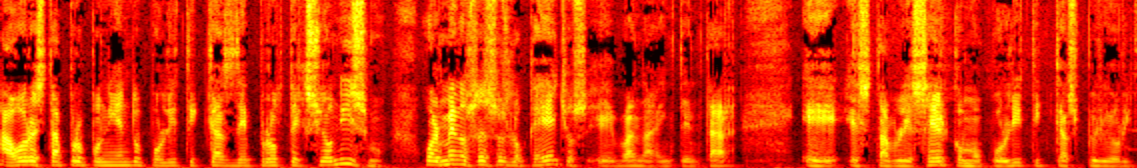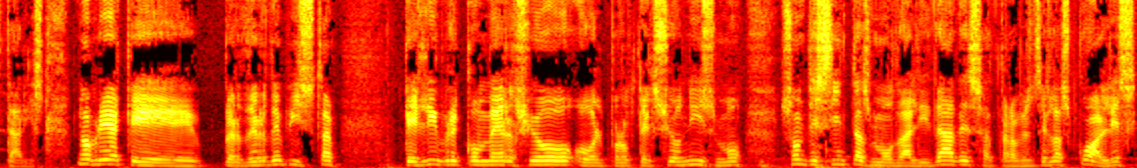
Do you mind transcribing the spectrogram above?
ahora está proponiendo políticas de proteccionismo, o al menos eso es lo que ellos eh, van a intentar eh, establecer como políticas prioritarias. No habría que perder de vista que el libre comercio o el proteccionismo son distintas modalidades a través de las cuales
